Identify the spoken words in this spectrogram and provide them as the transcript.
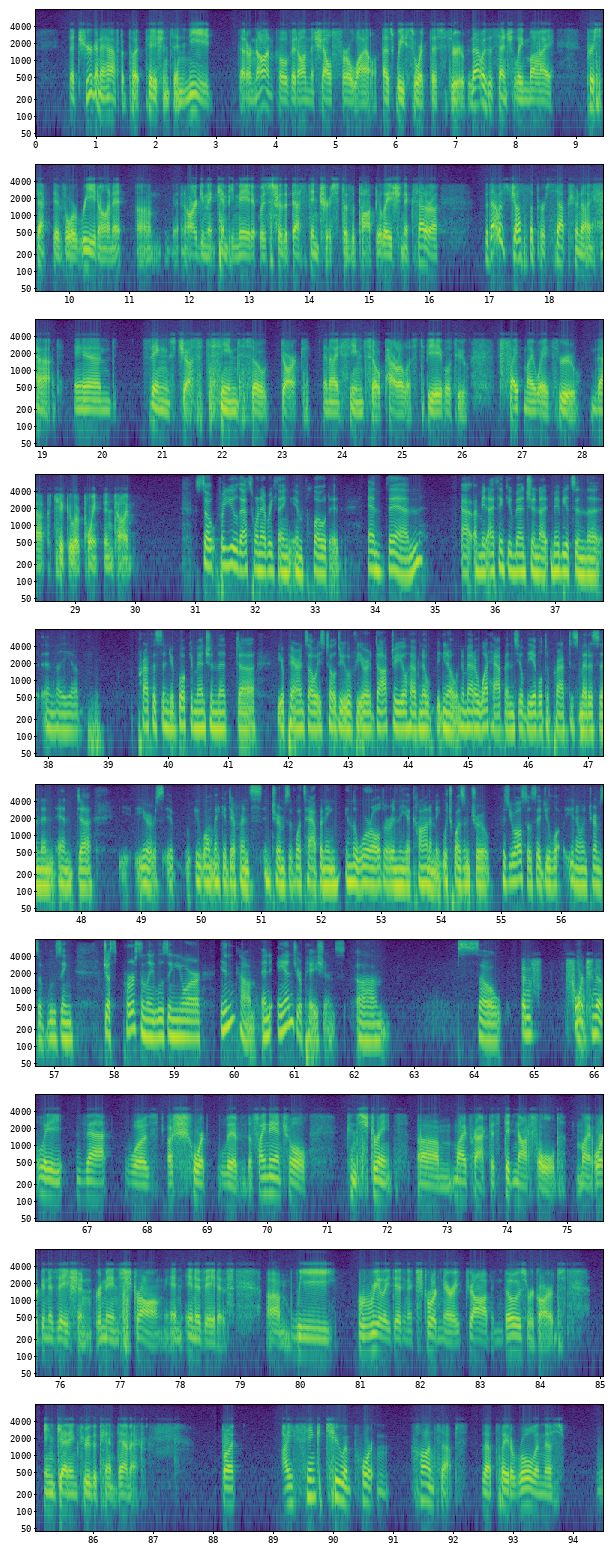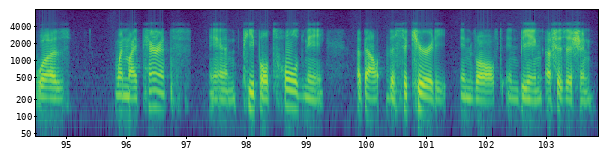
that you're going to have to put patients in need that are non-COVID on the shelf for a while as we sort this through. That was essentially my perspective or read on it. Um, an argument can be made it was for the best interest of the population, et cetera. But that was just the perception I had. And things just seemed so dark and I seemed so powerless to be able to fight my way through that particular point in time. So for you, that's when everything imploded. And then, uh, I mean, I think you mentioned, maybe it's in the, in the uh, preface in your book, you mentioned that uh, your parents always told you if you're a doctor, you'll have no, you know, no matter what happens, you'll be able to practice medicine and, and, uh, years, it, it won't make a difference in terms of what's happening in the world or in the economy, which wasn't true. Because you also said you, you know, in terms of losing, just personally losing your income and and your patients. Um, so, and fortunately, yeah. that was a short-lived. The financial constraints um, my practice did not fold. My organization remains strong and innovative. Um, we really did an extraordinary job in those regards in getting through the pandemic. But I think two important concepts that played a role in this was when my parents and people told me about the security involved in being a physician,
